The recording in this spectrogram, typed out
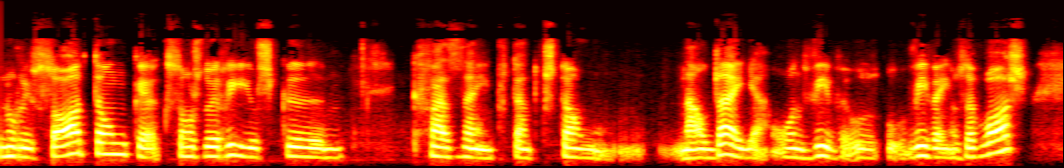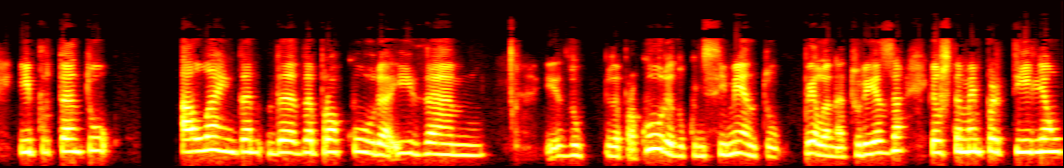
no Rio Sótão, que, que, são os dois rios que, que fazem, portanto, que estão na aldeia onde vive, o, vivem os avós, e, portanto, além da, da, da procura e da, e do, da procura do conhecimento pela natureza, eles também partilham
